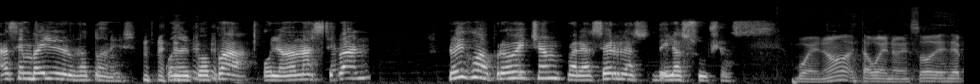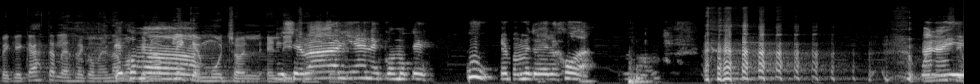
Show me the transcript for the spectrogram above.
hacen baile los ratones. Cuando el papá o la mamá se van, los hijos aprovechan para hacer las de las suyas. Bueno, está bueno eso. Desde Pequecaster les recomendamos Es como- que no apliquen mucho el, el Y dicho. se va este. alguien, es como que, ¡uh! Es momento de la joda. Van ahí.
